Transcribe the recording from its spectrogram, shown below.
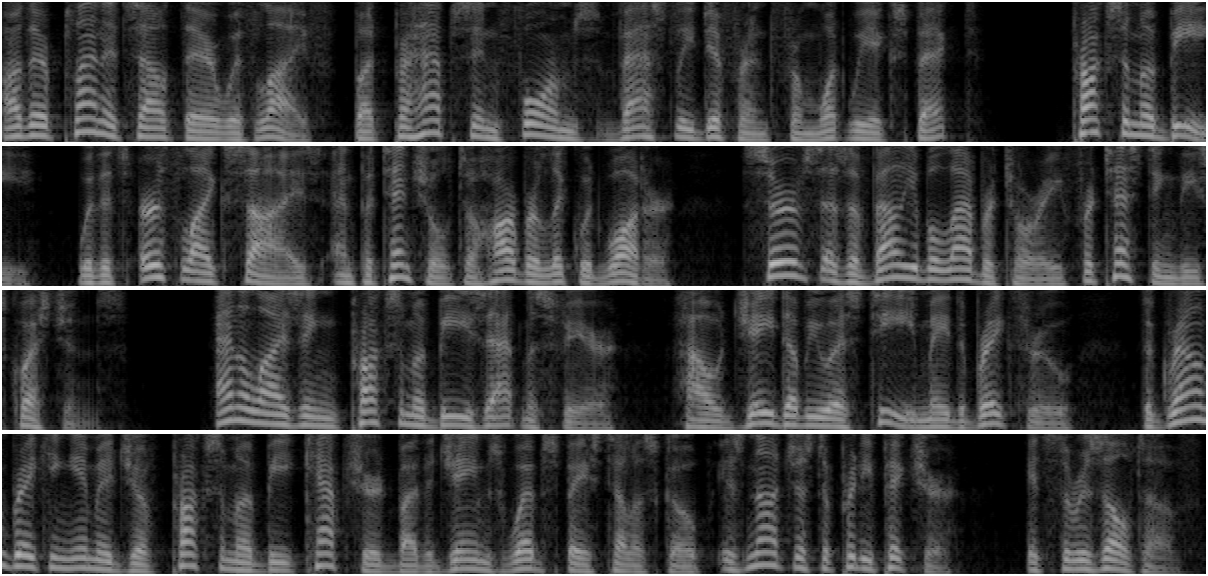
Are there planets out there with life, but perhaps in forms vastly different from what we expect? Proxima b, with its Earth-like size and potential to harbor liquid water, serves as a valuable laboratory for testing these questions. Analyzing Proxima b's atmosphere, how JWST made the breakthrough, the groundbreaking image of Proxima b captured by the James Webb Space Telescope is not just a pretty picture, it's the result of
